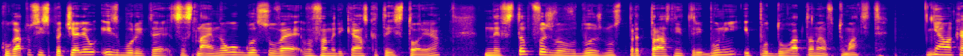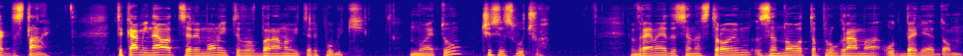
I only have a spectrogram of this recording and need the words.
Когато си спечелил изборите с най-много гласове в американската история, не встъпваш в длъжност пред празни трибуни и под долата на автоматите. Няма как да стане. Така минават церемониите в Барановите републики. Но ето, че се случва. Време е да се настроим за новата програма от Белия дом.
